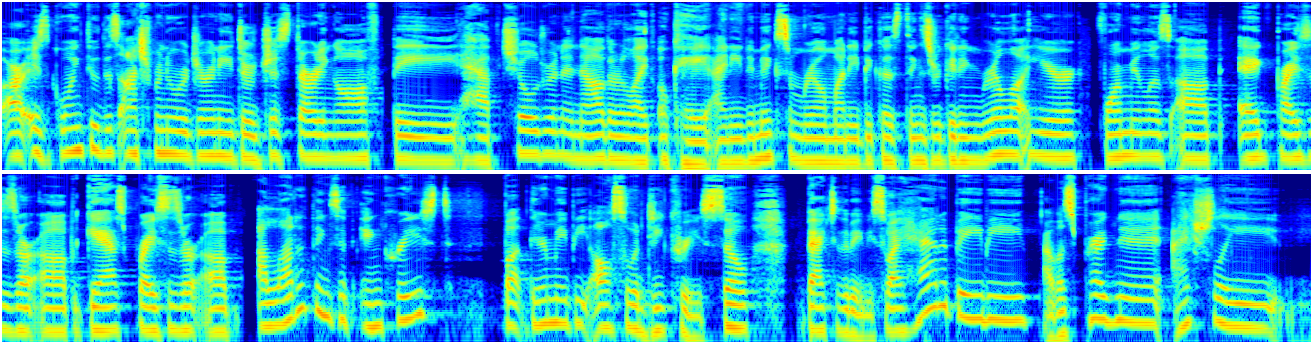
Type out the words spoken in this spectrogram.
are is going through this entrepreneur journey. They're just starting off. They have children, and now they're like, okay, I need to make some real money because things are getting real out here. Formulas up, egg prices are up, gas prices are up. A lot of things have increased but there may be also a decrease. So back to the baby. So I had a baby. I was pregnant. I actually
